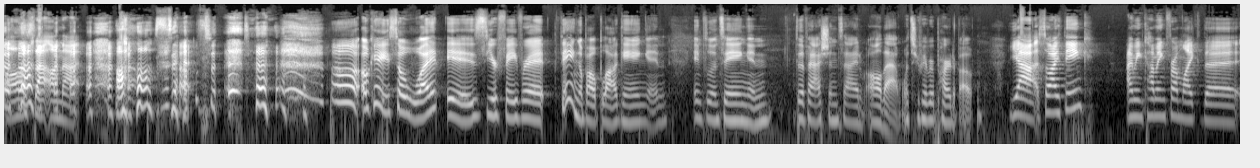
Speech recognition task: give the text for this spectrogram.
All set on that. All set. Oh, okay. So, what is your favorite thing about blogging and influencing and the fashion side of all that? What's your favorite part about? Yeah. So I think, I mean, coming from like the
